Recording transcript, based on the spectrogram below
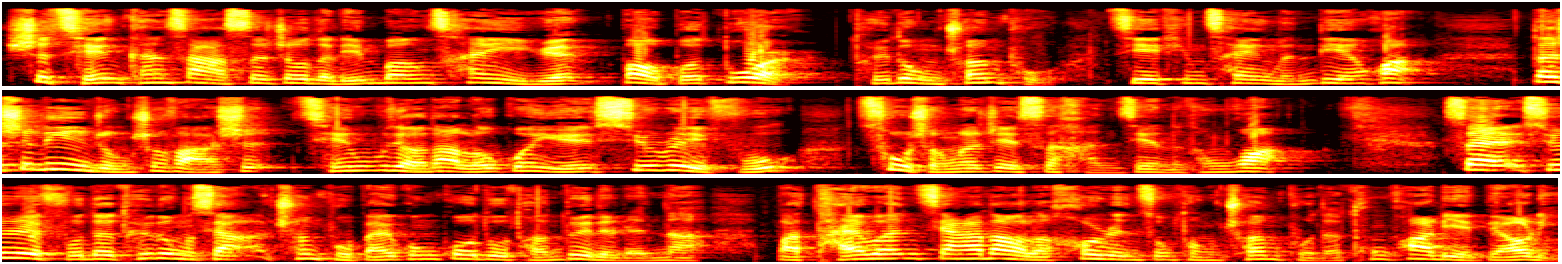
是前堪萨斯州的联邦参议员鲍勃多尔推动川普接听蔡英文电话。但是另一种说法是，前五角大楼官员薛瑞福促成了这次罕见的通话。在薛瑞福的推动下，川普白宫过渡团队的人呢，把台湾加到了后任总统川普的通话列表里。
